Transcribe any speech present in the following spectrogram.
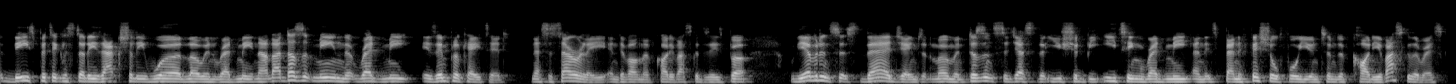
these particular studies actually were low in red meat. Now that doesn't mean that red meat is implicated necessarily in development of cardiovascular disease, but the evidence that's there, James, at the moment doesn't suggest that you should be eating red meat and it's beneficial for you in terms of cardiovascular risk.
